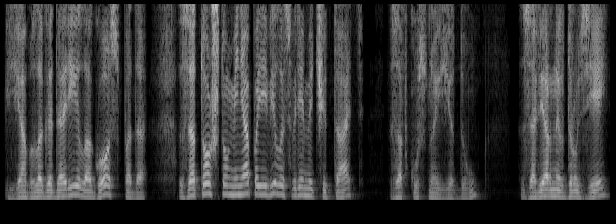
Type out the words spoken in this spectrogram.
Я благодарила Господа за то, что у меня появилось время читать, за вкусную еду, за верных друзей.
